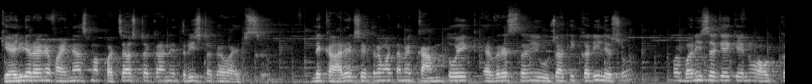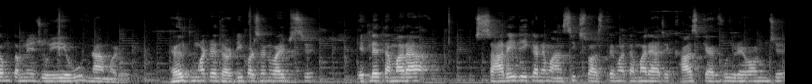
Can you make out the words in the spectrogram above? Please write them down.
કેરિયર અને ફાઇનાન્સમાં પચાસ ટકા અને ત્રીસ ટકા વાઇબ્સ છે. એટલે કાર્યક્ષેત્રમાં તમે કામ તો એક એવરેજ સ્તરની ઉર્જાથી કરી લેશો પણ બની શકે કે એનું આઉટકમ તમને જોઈએ એવું ના મળે. હેલ્થ માટે થર્ટી પર્સન્ટ વાઇબ્સ છે. એટલે તમારા શારીરિક અને માનસિક સ્વાસ્થ્યમાં તમારે આજે ખાસ કેરફુલ રહેવાનું છે.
